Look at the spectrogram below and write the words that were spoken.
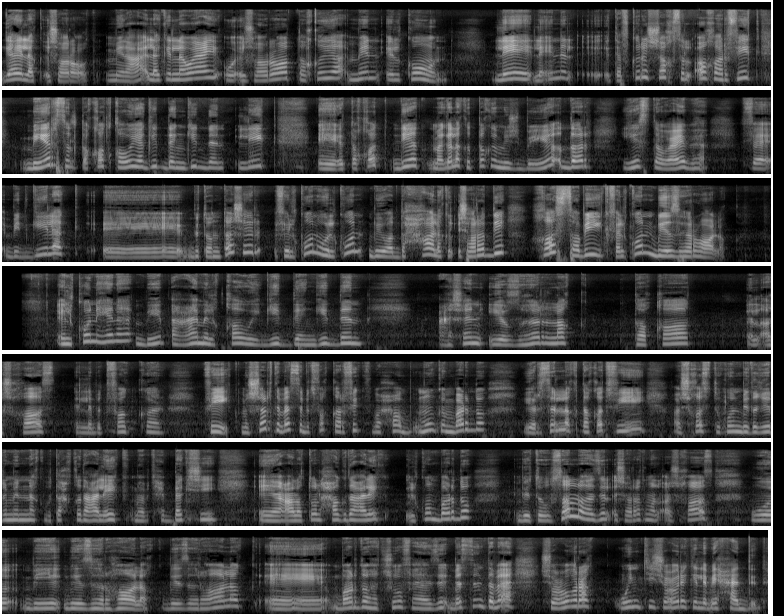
جايلك إشارات من عقلك اللاواعي وإشارات طاقية من الكون. ليه؟ ال- تفكير الشخص الآخر فيك بيرسل طاقات قوية جدا جدا ليك. آه، الطاقات ديت مجالك الطاقي مش بيقدر يستوعبها. فبتجيلك آه، بتنتشر في الكون والكون بيوضحها لك. الإشارات دي خاصة بيك فالكون بيظهرها لك. الكون هنا بيبقى عامل قوي جدا جدا عشان يظهر لك طاقات الأشخاص اللي بتفكر فيك. مش شرط بس بتفكر فيك بحب ممكن برضو يرسل لك طاقات في أشخاص تكون بتغير منك بتحقد عليك ما بتحبكش إيه على طول حقد عليك. الكون برضو بتوصل له هذه الإشارات من الأشخاص وبيظهرها لك بيظهرها لك إيه برضو هتشوف هذه. بس انت بقى شعورك وانتي شعورك اللي بيحدد.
